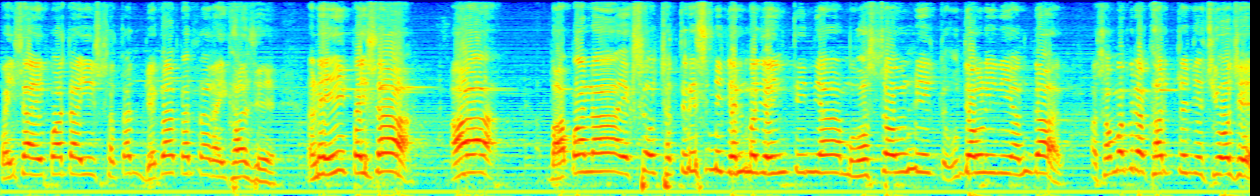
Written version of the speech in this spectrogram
પૈસા આપ્યા હતા એ સતત ભેગા કરતા રાખ્યા છે. અને એ પૈસા આ બાપાના એકસો છત્રીસમી જન્મ જયંતિના મહોત્સવની ઉજવણીની અંદર આ સમગ્ર ખર્ચ જે થયો છે,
